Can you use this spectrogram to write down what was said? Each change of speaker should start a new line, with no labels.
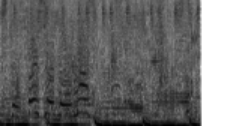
It's the first of the month.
